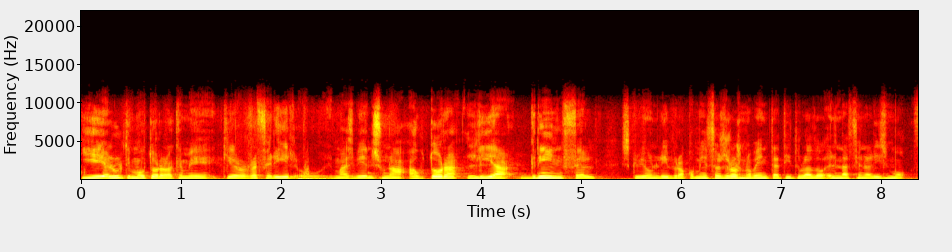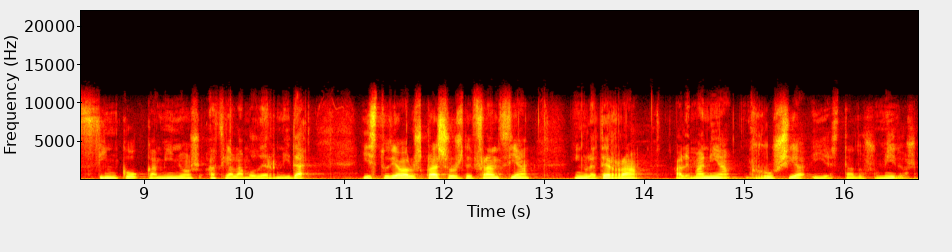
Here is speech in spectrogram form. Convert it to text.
Y el último autor a la que me quiero referir, o más bien es una autora, Lia Greenfeld, escribió un libro a comienzos de los 90 titulado El nacionalismo, cinco caminos hacia la modernidad y estudiaba los casos de Francia, Inglaterra, Alemania, Rusia y Estados Unidos.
